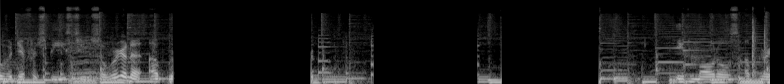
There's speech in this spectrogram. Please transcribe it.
Move at different speeds too, so we're gonna upgrade. These models upgrade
